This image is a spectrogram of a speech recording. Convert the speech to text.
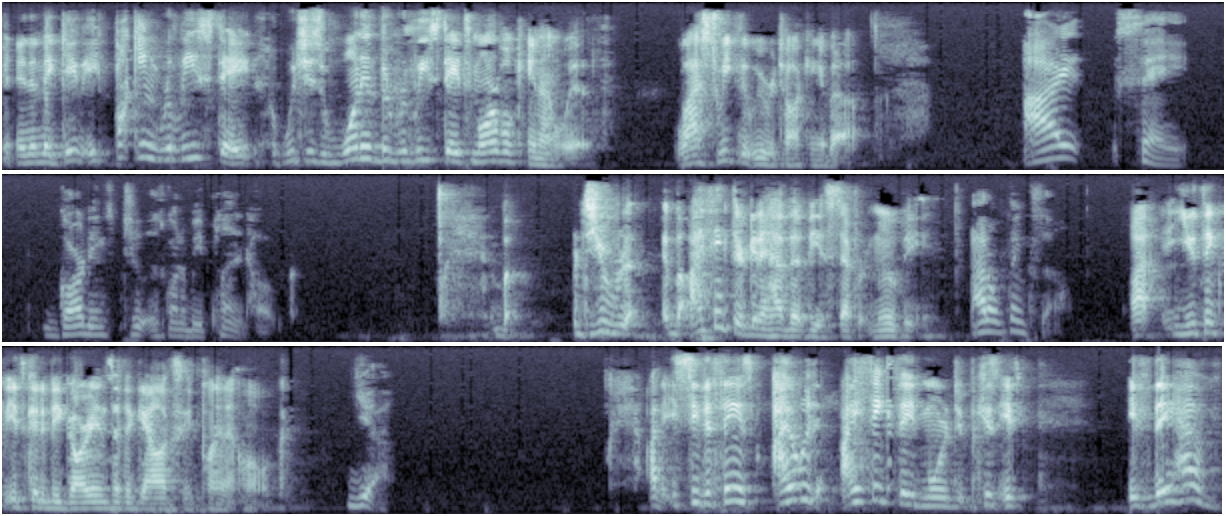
And then they gave a fucking release date, which is one of the release dates Marvel came out with last week that we were talking about. I say Guardians 2 is going to be Planet Hulk. But do you? But I think they're going to have that be a separate movie. I don't think so. I, you think it's going to be Guardians of the Galaxy Planet Hulk? Yeah. I, see, the thing is, I would, I think they'd more do because if if they have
